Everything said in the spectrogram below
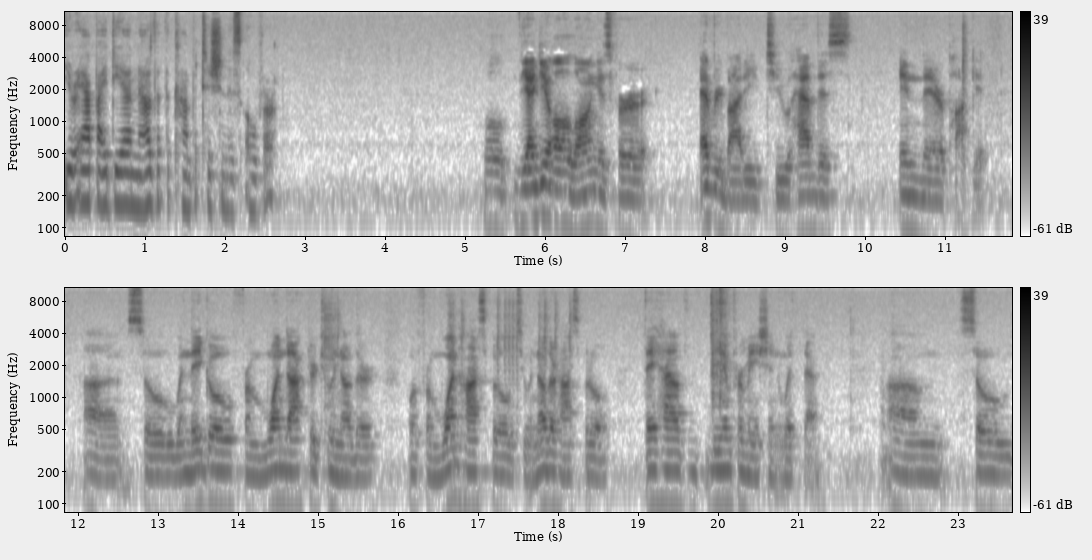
your app idea now that the competition is over? Well, the idea all along is for everybody to have this in their pocket. Uh, so when they go from one doctor to another, or from one hospital to another hospital, they have the information with them. Um, so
